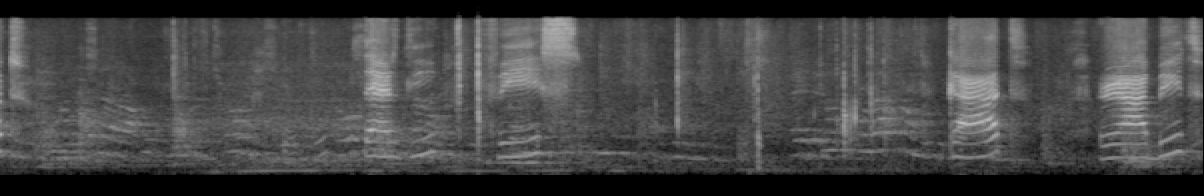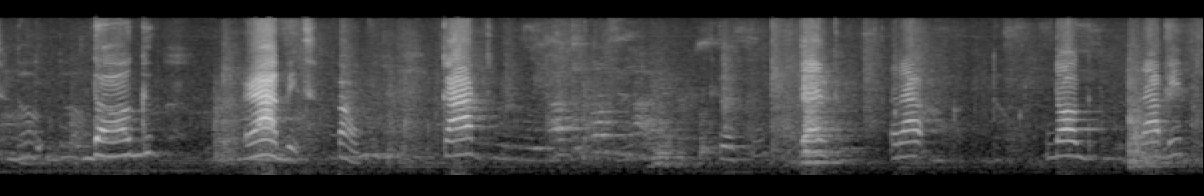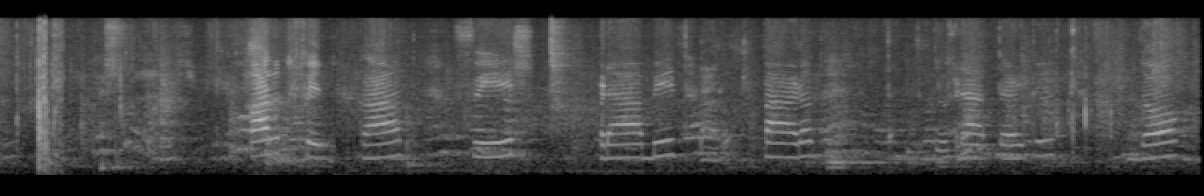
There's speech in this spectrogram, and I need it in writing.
what? There's the face, cat, rabbit, dog, rabbit. Now, cat, dog, ra dog. Rabbit, parrot, cat, rabbit, parrot, ra- turtle, dog.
